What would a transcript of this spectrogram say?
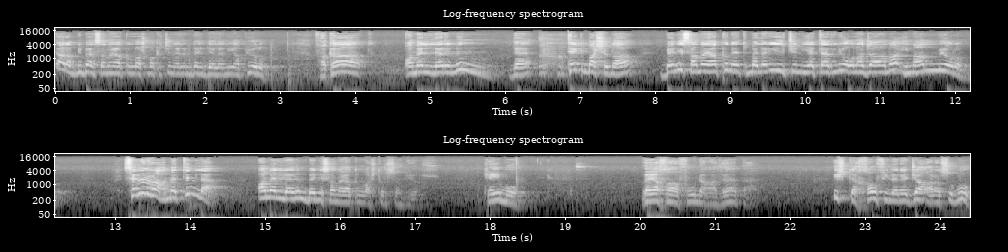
Ya Rabbi ben sana yakınlaşmak için elimden geleni yapıyorum. Fakat amellerimin de tek başına beni sana yakın etmeleri için yeterli olacağına inanmıyorum. Senin rahmetinle amellerim beni sana yakınlaştırsın diyoruz. Keymu ve yehafune azabe. İşte havf ile reca arası bu.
